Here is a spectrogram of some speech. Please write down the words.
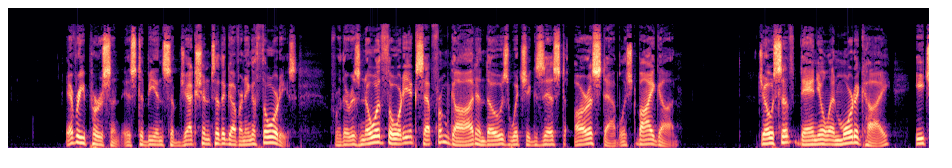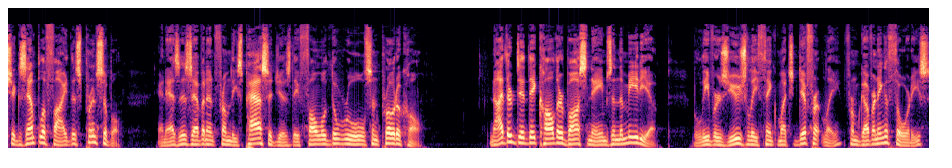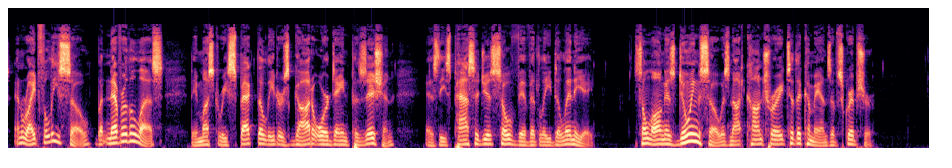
Every person is to be in subjection to the governing authorities, for there is no authority except from God, and those which exist are established by God. Joseph, Daniel, and Mordecai each exemplified this principle and as is evident from these passages, they followed the rules and protocol. Neither did they call their boss names in the media. Believers usually think much differently from governing authorities, and rightfully so, but nevertheless, they must respect the leader's God ordained position, as these passages so vividly delineate, so long as doing so is not contrary to the commands of Scripture.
